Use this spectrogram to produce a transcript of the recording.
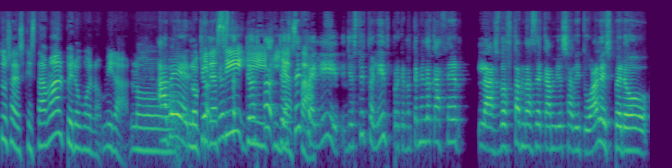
tú sabes que está mal, pero bueno, mira, lo, A ver, lo quiere yo así estoy, yo y, estoy- y yo ya estoy está. feliz, yo estoy feliz porque no he tenido que hacer las dos tandas de cambios habituales, pero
